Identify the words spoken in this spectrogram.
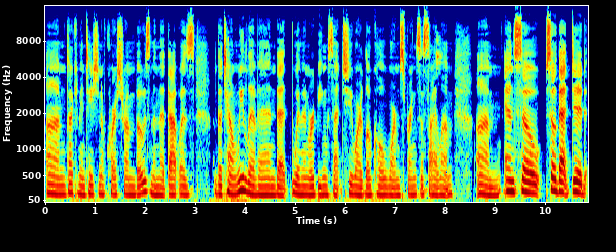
um, documentation, of course, from Bozeman that that was the town we live in, that women were being sent to our local Warm Springs Asylum. Um, and so, so that did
